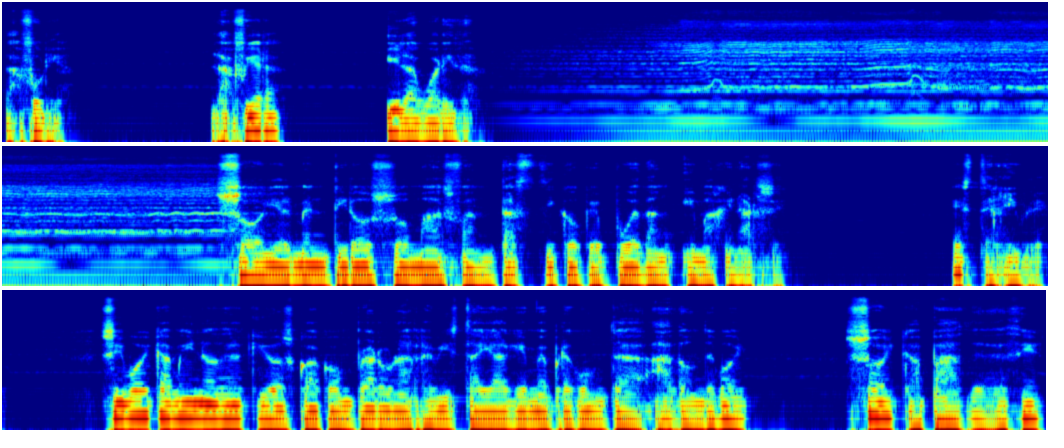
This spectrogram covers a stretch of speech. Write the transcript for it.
La furia, la fiera y la guarida. Soy el mentiroso más fantástico que puedan imaginarse. Es terrible. Si voy camino del kiosco a comprar una revista y alguien me pregunta a dónde voy, soy capaz de decir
